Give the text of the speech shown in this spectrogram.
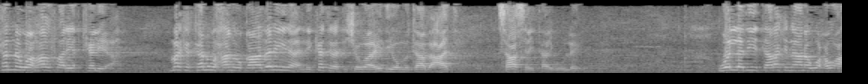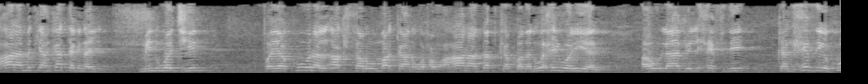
Kanna waa hal ariiq keli ah marka kan waxaanu qaadanaynaa likatrati shawaahidi wa mutaabacaati. Saasay tahay buu leeyahay. Waladii taraknaana wuxuu ahaanaa midkaan ka tagnay min wajhin fayakuuna alakharu markaan wuxuu ahaanaa dadka badan waxay wariyeen awlaa bilxifdi kan xifdiga ku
